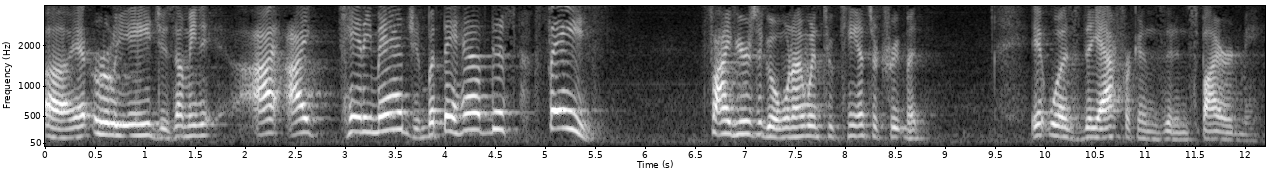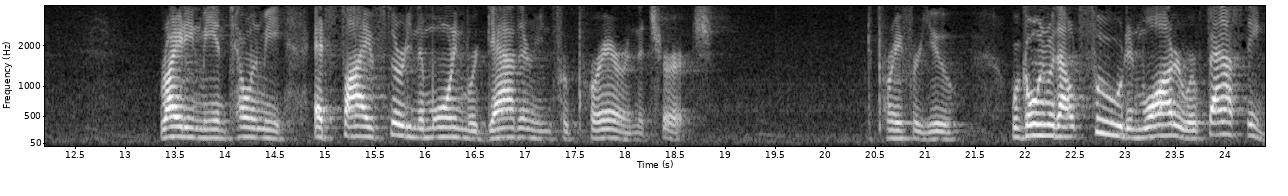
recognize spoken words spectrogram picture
uh, at early ages. I mean, I, I can't imagine, but they have this faith. Five years ago, when I went through cancer treatment, it was the Africans that inspired me writing me and telling me at 5.30 in the morning we're gathering for prayer in the church to pray for you we're going without food and water. We're fasting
